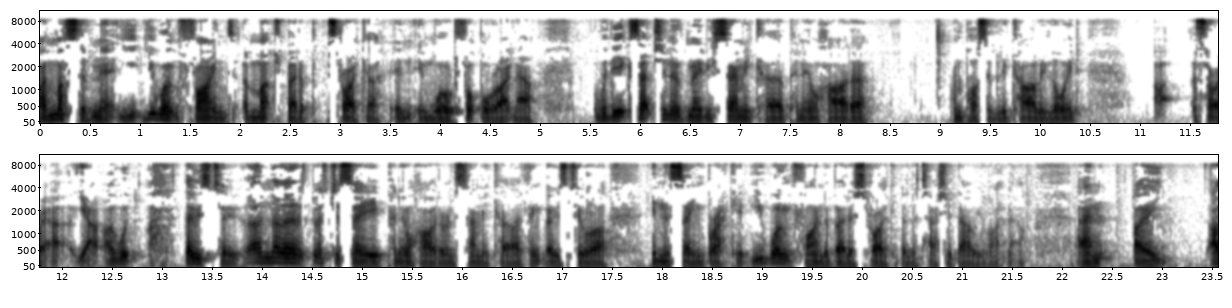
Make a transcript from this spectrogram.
I must admit, you, you won't find a much better striker in, in world football right now, with the exception of maybe Sammy Kerr, Pernille Harder, and possibly Carli Lloyd. Sorry, uh, yeah, I would. Uh, those two. Uh, no, no, let's just say Pernille Harder and Sammy Kerr. I think those two are in the same bracket. You won't find a better striker than Natasha Dowie right now. And I, I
